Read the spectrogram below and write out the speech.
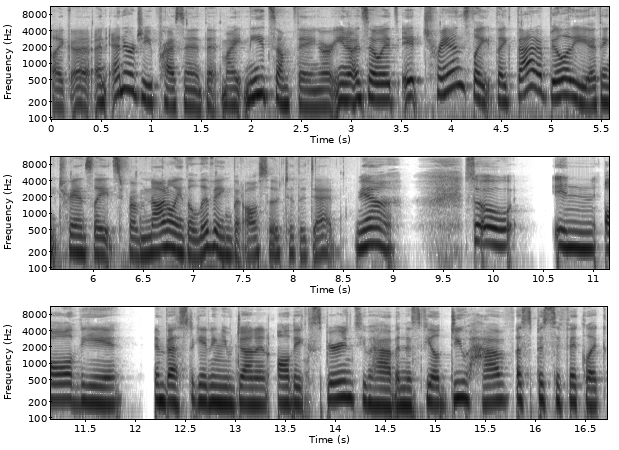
like a, an energy present that might need something, or you know. And so it it translates like that ability. I think translates from not only the living but also to the dead. Yeah. So, in all the investigating you've done and all the experience you have in this field, do you have a specific like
